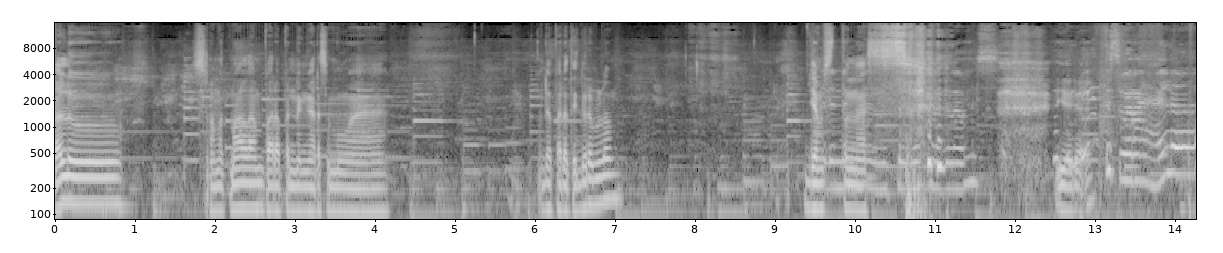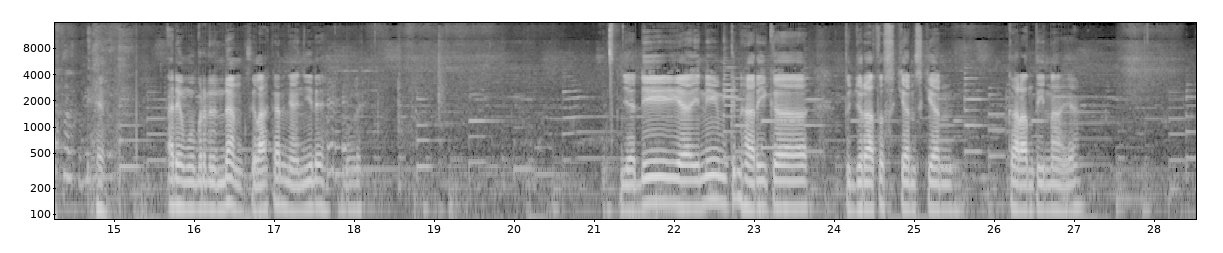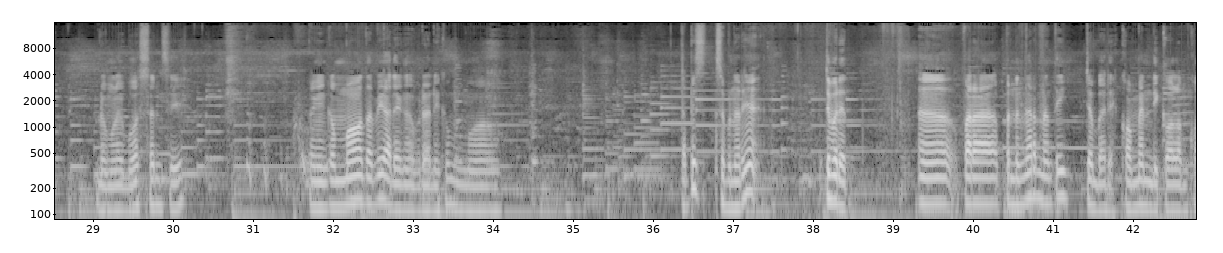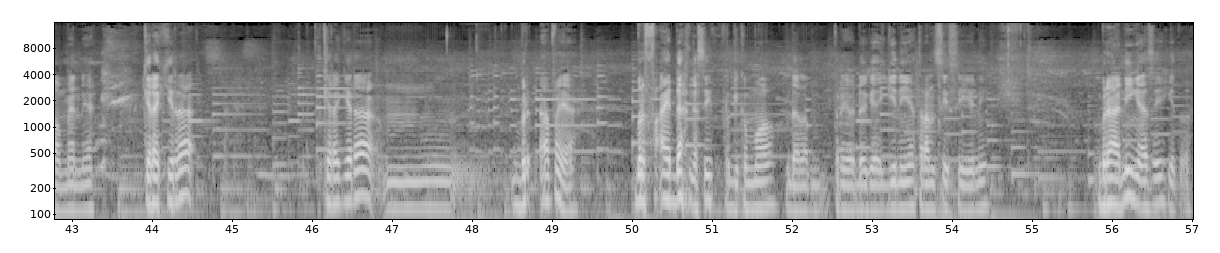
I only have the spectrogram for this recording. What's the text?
Halo, selamat malam para pendengar semua. Udah pada tidur belum? Jam setengah. Iya dah. Itu suaranya halo. Ada yang mau berdendang? Silahkan nyanyi deh, boleh. Jadi ya ini mungkin hari ke 700 sekian sekian karantina ya. Udah mulai bosen sih. Pengen ke mall tapi ada yang nggak berani ke mall. Tapi se- sebenarnya coba deh eh, para pendengar nanti coba deh komen di kolom komen ya. Kira-kira kira-kira hmm, apa ya berfaedah nggak sih pergi ke mall dalam periode kayak gini ya transisi ini berani nggak sih gitu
